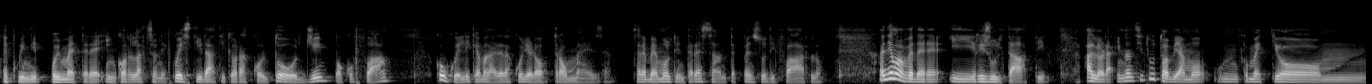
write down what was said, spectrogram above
e quindi puoi mettere in correlazione questi dati che ho raccolto oggi, poco fa, con quelli che magari raccoglierò tra un mese. Sarebbe molto interessante, penso di farlo. Andiamo a vedere i risultati. Allora, innanzitutto abbiamo, mm, come ti ho mm,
